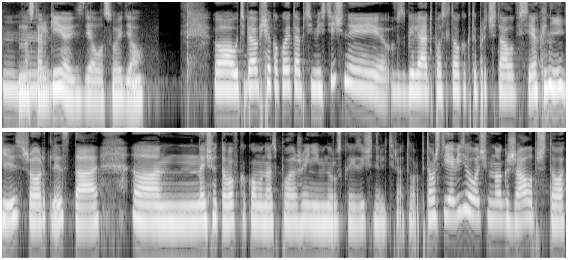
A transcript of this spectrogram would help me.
mm-hmm. ностальгия сделала свое дело. А у тебя вообще какой-то оптимистичный взгляд после того, как ты прочитала все книги из шорт-листа э, насчет того, в каком у нас положении именно русскоязычная литература? Потому что я видела очень много жалоб, что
